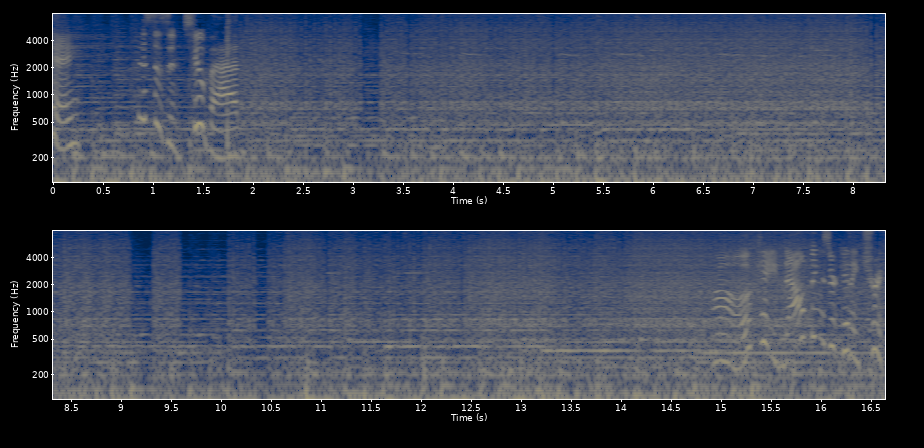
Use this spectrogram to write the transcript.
Okay, this isn't too bad. Oh, okay, now things are getting tricky.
